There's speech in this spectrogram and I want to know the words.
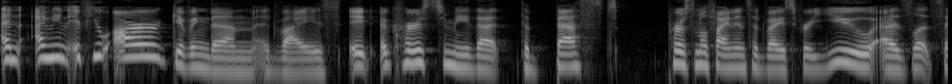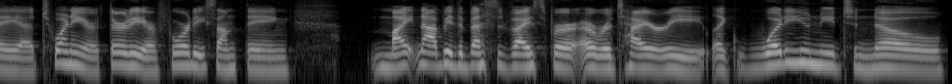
And I mean, if you are giving them advice, it occurs to me that the best personal finance advice for you as let's say a 20 or 30 or 40 something might not be the best advice for a retiree. Like what do you need to know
